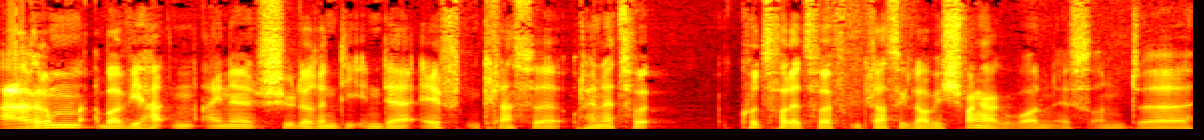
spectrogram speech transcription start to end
aber wir hatten eine Schülerin, die in der 11. Klasse oder in der 12, kurz vor der 12. Klasse, glaube ich, schwanger geworden ist. Und äh,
